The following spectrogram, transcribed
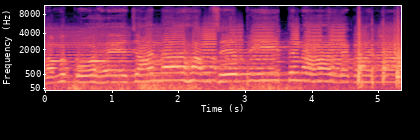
हमको है जाना हमसे प्रीत ना लगाना।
